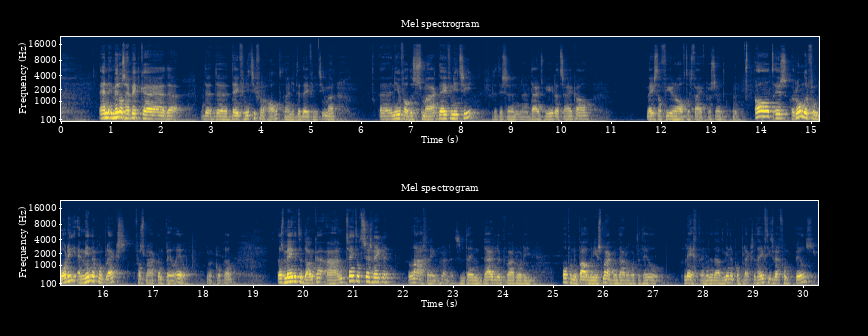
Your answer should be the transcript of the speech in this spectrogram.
En inmiddels heb ik de, de, de definitie van alt. Nou, niet de definitie, maar in ieder geval de smaakdefinitie. Dit is een eh, Duits bier, dat zei ik al. Meestal 4,5 tot 5 procent. Alt is ronder van body en minder complex van smaak dan pale ale. Dat klopt wel. Dat is mede te danken aan 2 tot 6 weken lagering. Nou, dat is meteen duidelijk waardoor die op een bepaalde manier smaakt. Want daardoor wordt het heel licht en inderdaad minder complex. Het heeft iets weg van pils,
